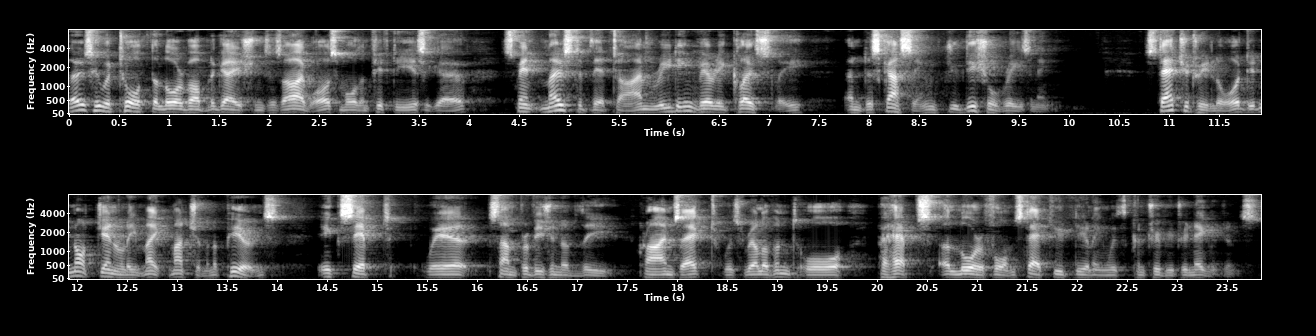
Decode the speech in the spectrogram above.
Those who were taught the law of obligations, as I was more than 50 years ago, spent most of their time reading very closely and discussing judicial reasoning. Statutory law did not generally make much of an appearance, except where some provision of the Crimes Act was relevant or perhaps a law reform statute dealing with contributory negligence,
